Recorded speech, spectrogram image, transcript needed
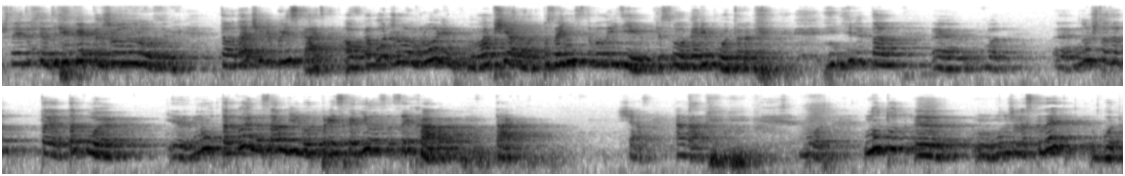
что это все-таки какая-то Джоан Роулинг, то начали бы искать, а у кого Джоан Роулинг вообще она вот позаимствовала идею для своего Гарри Поттера. Или там, э, вот, э, ну что-то такое. Э, ну, такое на самом деле вот происходило со Сайхавом. Так, сейчас. Ага. Вот. Ну, тут э, нужно рассказать, вот,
